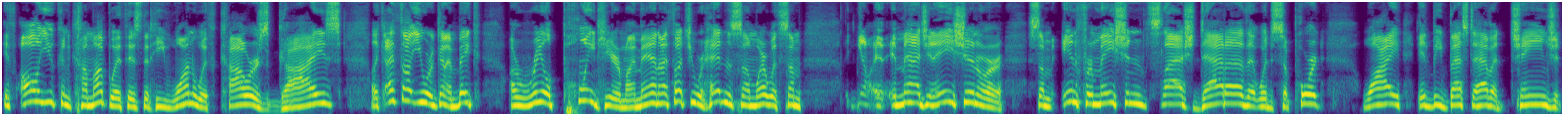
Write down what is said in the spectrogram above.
If all you can come up with is that he won with Cowher's guys, like I thought you were going to make a real point here, my man. I thought you were heading somewhere with some, you know, imagination or some information slash data that would support why it'd be best to have a change at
